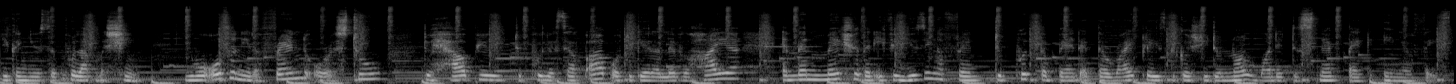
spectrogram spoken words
you can use a pull up machine. You will also need a friend or a stool to help you to pull yourself up or to get a level higher and then make sure that if you're using a friend to put the band at the right place because you do not want it to snap back in your face.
